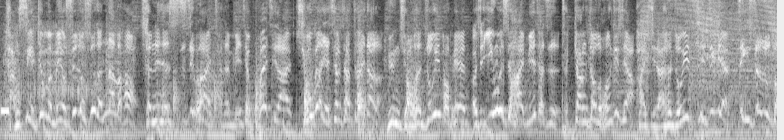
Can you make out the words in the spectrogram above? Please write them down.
英？弹性根本没有选手说的那么好，成年人使劲拍才能勉强拍起来，球感也相差太大了，运球很容易跑偏，而且因为是海绵材质，在干燥的环境下拍起来很容易起静电，谨慎入手。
